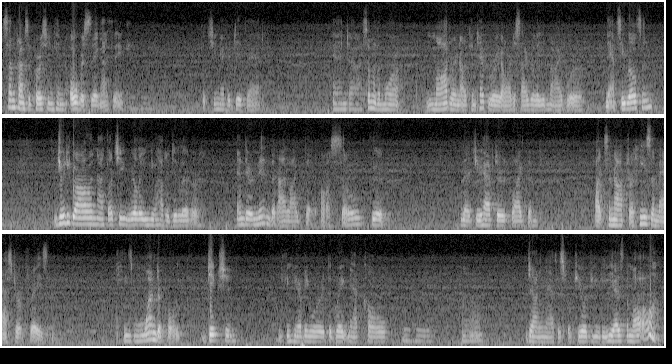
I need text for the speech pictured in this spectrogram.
Sometimes a person can oversing, I think, but she never did that. And uh, some of the more modern or contemporary artists I really admired were Nancy Wilson, Judy Garland. I thought she really knew how to deliver. And there are men that I like that are so good that you have to like them. Like Sinatra, he's a master of phrasing. He's wonderful. Diction, you can hear every word. The great Nat Cole, Mhm. uh, Johnny Mathis for pure beauty. He has them all.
